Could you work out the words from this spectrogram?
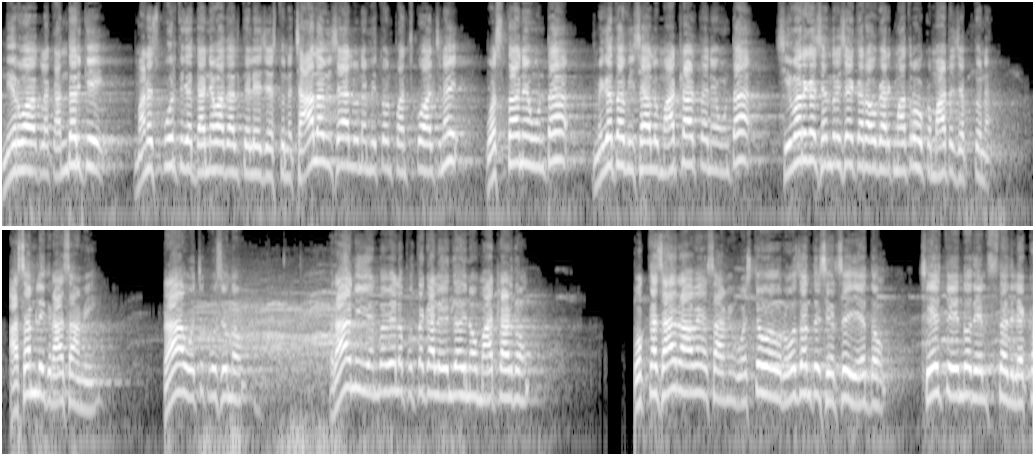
నిర్వాహకులకు అందరికీ మనస్ఫూర్తిగా ధన్యవాదాలు తెలియజేస్తున్నా చాలా విషయాలు ఉన్నాయి మీతో పంచుకోవాల్సినవి. వస్తానే ఉంటా మిగతా విషయాలు మాట్లాడుతూనే ఉంటా. చివరిగా చంద్రశేఖరరావు గారికి మాత్రం ఒక మాట చెప్తున్నా. అసెంబ్లీకి రా స్వామి రా వచ్చి కూర్చుందాం రా నీ ఎనభై వేల పుస్తకాలు ఏం చదివినావు మాట్లాడదాం. ఒక్కసారి రావే స్వామి వస్తే రోజంతా చర్చ చేద్దాం. చేస్తే ఏందో తెలుస్తుంది లెక్క.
